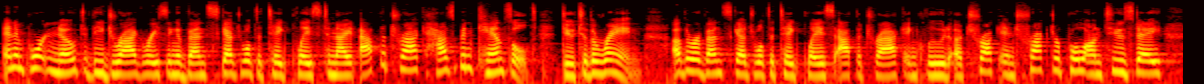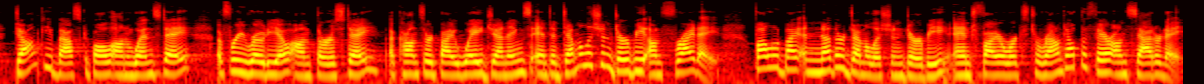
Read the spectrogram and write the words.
An important note, the drag racing event scheduled to take place tonight at the track has been canceled due to the rain. Other events scheduled to take place at the track include a truck and tractor pull on Tuesday, donkey basketball on Wednesday, a free rodeo on Thursday, a concert by Whey Jennings, and a demolition derby on Friday, followed by another demolition derby and fireworks to round out the fair on Saturday.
